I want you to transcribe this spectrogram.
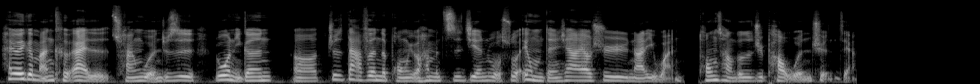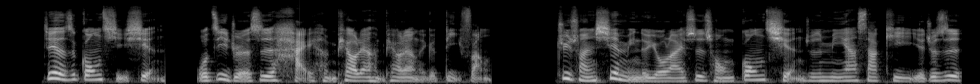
还有一个蛮可爱的传闻，就是如果你跟呃，就是大分的朋友他们之间，如果说，哎，我们等一下要去哪里玩，通常都是去泡温泉这样。接着是宫崎县，我自己觉得是海很漂亮、很漂亮的一个地方。据传县名的由来是从宫前，就是 Miyazaki，也就是。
